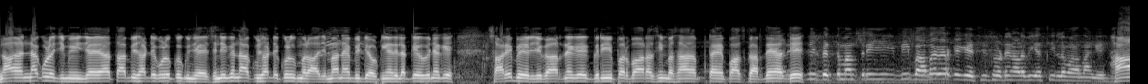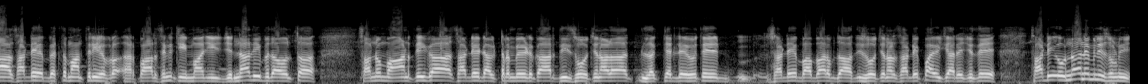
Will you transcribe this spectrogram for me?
ਨਾ ਇਹਨਾਂ ਕੋਲੇ ਜ਼ਮੀਨ ਜਾਇਆ ਤਾਂ ਵੀ ਸਾਡੇ ਕੋਲ ਕੋਈ ਗੁੰਜਾਇਸ਼ ਨਹੀਂ ਕਿ ਨਾ ਕੋਈ ਸਾਡੇ ਕੋਲ ਮੁਲਾਜ਼ਮਾਂ ਨੇ ਵੀ ਡਿਊਟੀਆਂ ਤੇ ਲੱਗੇ ਹੋਏ ਨੇਗੇ। ਸਾਰੇ ਬੇਰੁਜ਼ਗਾਰ ਨੇਗੇ ਗਰੀਬ ਪਰਿਵਾਰ ਅਸੀਂ ਮਸਾਂ ਟਾਈਮ ਪਾਸ ਕਰਦੇ ਆ ਜੇ ਵਿੱਤ ਮੰਤਰੀ ਵੀ ਵਾਅਦਾ ਕਰਕੇ ਗਏ ਸੀ ਤੁਹਾਡੇ ਨਾਲ ਵੀ ਅਸੀਂ ਲਵਾ ਦਾਂਗੇ। ਹਾਂ ਸਾਡੇ ਵਿੱਤ ਮੰਤਰੀ ਹਰ- ਹਰਪਾਲ ਸਿੰਘ ਚੀਮਾ ਜੀ ਜਿਨ੍ਹਾਂ ਦੀ ਬਦੌਲਤ ਸਾਨੂੰ ਮਾਣ ਸੀਗਾ ਸਾਡੇ ਡਾਕਟਰ ਅੰਬੇਡਕਰ ਦੀ ਸੋਚ ਨਾਲ ਚੱਲੇ ਹੋਏ ਤੇ ਸਾਡੇ ਬਾਬਾ ਰਵਿਦਾਸ ਦੀ ਸੋਚ ਨਾਲ ਸਾਡੇ ਭਾਈਚਾਰੇ 'ਚ ਤੇ ਸਾਡੀ ਉਹਨਾਂ ਨੇ ਵੀ ਨਹੀਂ ਸੁਣੀ।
